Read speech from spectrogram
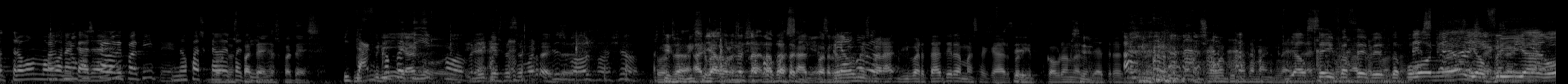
et trobo molt bona no fas cara. cara eh? de petit, eh? No fas cara Doncs de es pateix, petit. es pateix. I tant que petit, pobre. I aquesta samarreta? És bo, és bo, això. Hosti, és boníssim. l'ha passat eh? per... Alguna- més barat, llibertat era massa car, perquè et cobren les lletres. Això ho hem posat en anglès. Ha el eh? Safe Acebes de Ves Polònia que i el Free Iago...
